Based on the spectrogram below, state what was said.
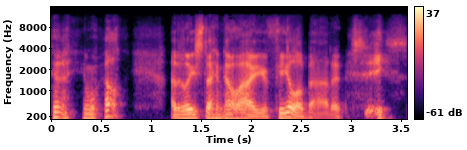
well, at least I know how you feel about it. Jeez.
